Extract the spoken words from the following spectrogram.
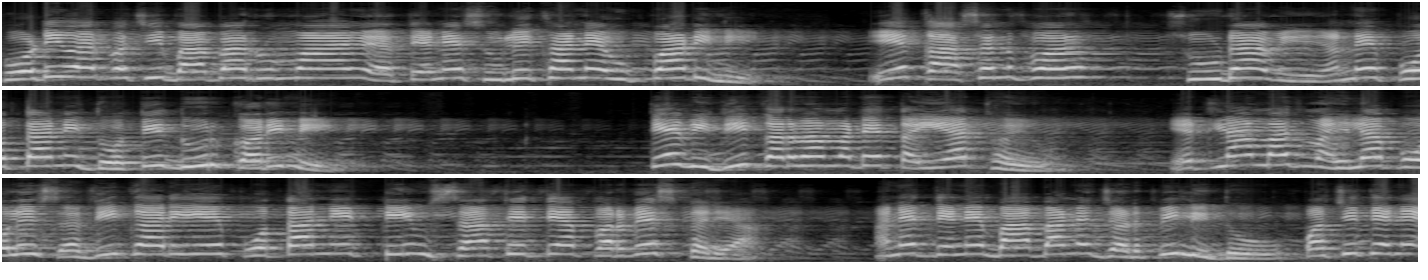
થોડી વાર પછી બાબા રૂમમાં આવ્યા. તેને સુલેખાને ઉપાડીને એક આસન પર સુડાવી અને પોતાની ધોતી દૂર કરીને તે વિધિ કરવા માટે તૈયાર થયો. એટલામાં જ મહિલા પોલીસ અધિકારીએ પોતાની ટીમ સાથે ત્યાં પ્રવેશ કર્યા અને તેને બાબાને ઝડપી લીધો. પછી તેને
